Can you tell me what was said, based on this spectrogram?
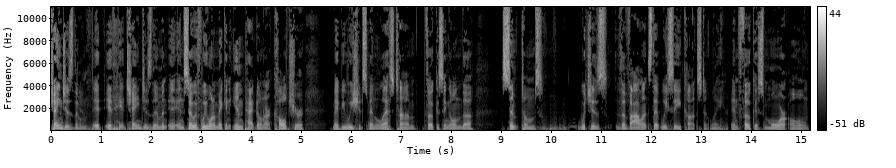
changes them. It, it it changes them, and and so if we want to make an impact on our culture, maybe we should spend less time focusing on the symptoms, which is the violence that we see constantly, and focus more on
